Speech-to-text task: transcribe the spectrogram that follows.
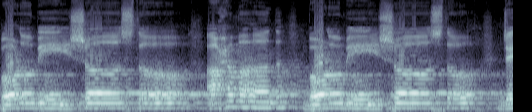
বড় বিশ্বস্ত। আহমদ বড় বিশ্বস্ত। যে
